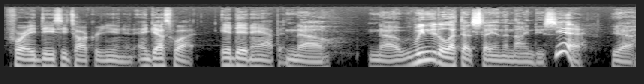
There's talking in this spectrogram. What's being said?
for a DC Talk reunion, and guess what? It didn't happen. No, no, we need to let that stay in the 90s. Yeah. yeah.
